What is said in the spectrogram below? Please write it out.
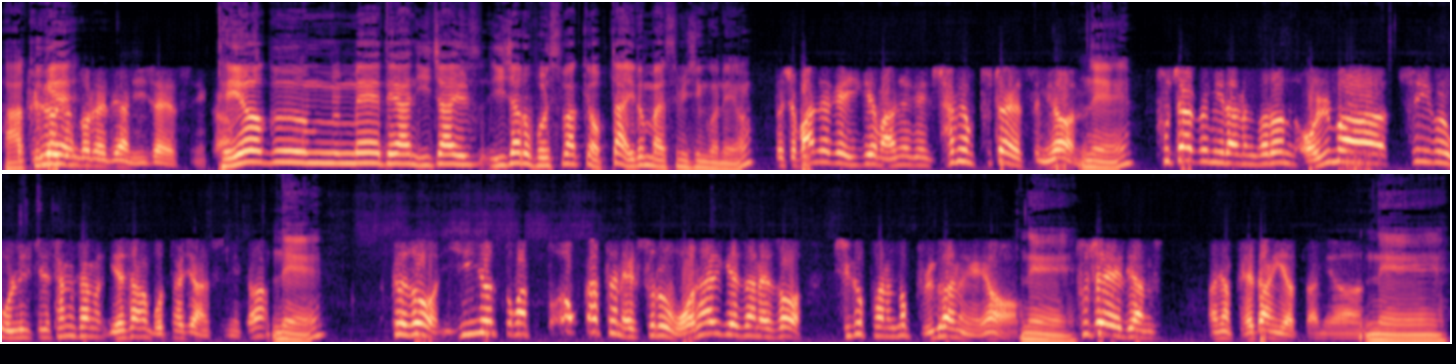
아, 그게 빌려준 돈에 대한 이자였으니까. 대여금에 대한 이자 이자로 볼 수밖에 없다 이런 말씀이신 거네요. 그렇죠. 만약에 이게 만약에 차명 투자였으면 네. 투자금이라는 거는 얼마 수익을 올릴지 상상을 예상을 못 하지 않습니까? 네. 그래서 2년 동안 똑같은 액수를 월할 계산해서 지급하는 건 불가능해요. 네. 투자에 대한 아니 배당이었다면. 네.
